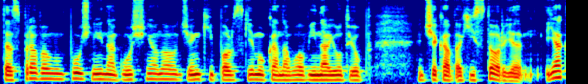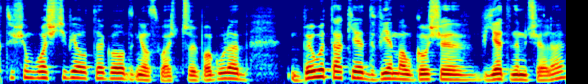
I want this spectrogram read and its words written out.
Tę sprawę później nagłośniono dzięki polskiemu kanałowi na YouTube Ciekawe historie. Jak ty się właściwie do tego odniosłaś? Czy w ogóle były takie dwie Małgosie w jednym ciele?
